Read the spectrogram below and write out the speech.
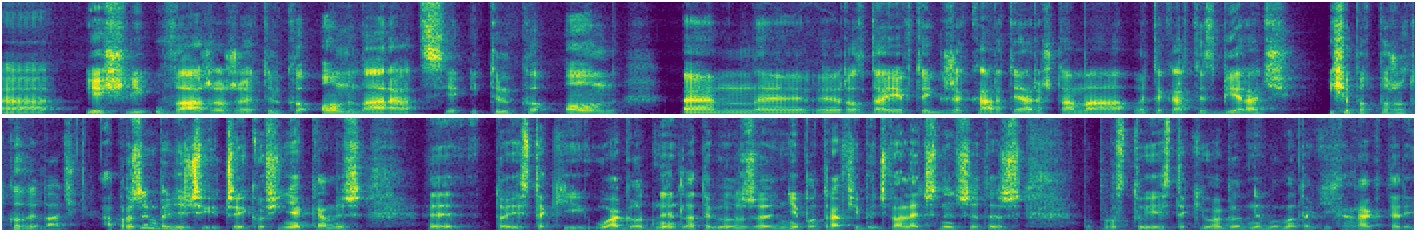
E, jeśli uważa, że tylko on ma rację i tylko on e, rozdaje w tej grze karty, a reszta ma te karty zbierać i się podporządkowywać. A proszę mi powiedzieć, czy Kosiniak-Kamysz e, to jest taki łagodny dlatego, że nie potrafi być waleczny, czy też po prostu jest taki łagodny, bo ma taki charakter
